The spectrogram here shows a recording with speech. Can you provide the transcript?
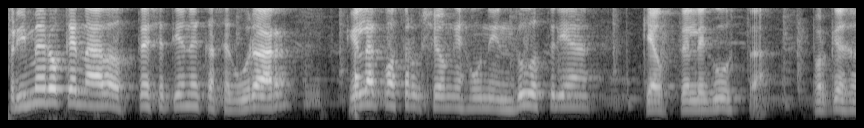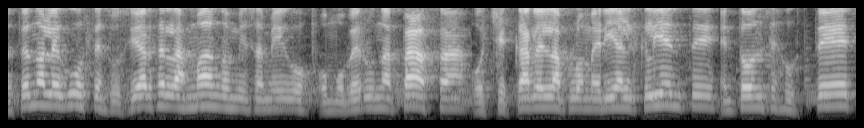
Primero que nada, usted se tiene que asegurar que la construcción es una industria que a usted le gusta. Porque si a usted no le gusta ensuciarse las manos, mis amigos, o mover una taza, o checarle la plomería al cliente, entonces usted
